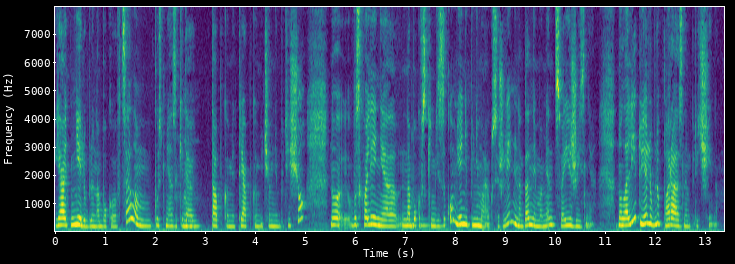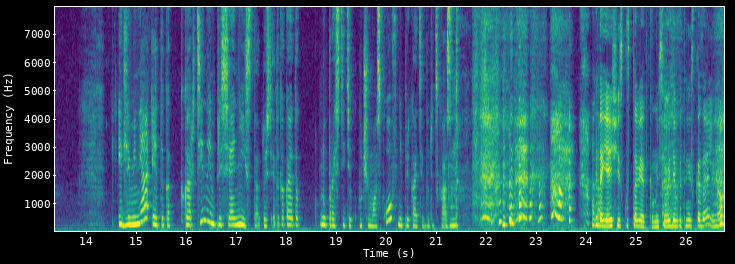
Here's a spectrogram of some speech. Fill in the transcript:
Я не люблю Набокова в целом, пусть меня закидают mm-hmm. тапками, тряпками, чем-нибудь еще, но восхваление набоковским языком я не понимаю, к сожалению, на данный момент своей жизни. Но Лолиту я люблю по разным причинам. И для меня это как картина импрессиониста, то есть это какая-то ну, простите, куча мазков, не при Кате будет сказано. Ах да, я еще искусствоведка, мы сегодня об этом не сказали, но...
